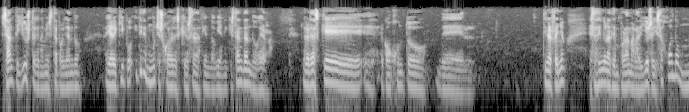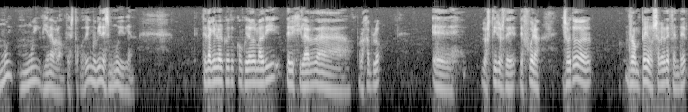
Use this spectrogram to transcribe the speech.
Santi Justa, que también está apoyando ahí al equipo, y tiene muchos jugadores que lo están haciendo bien y que están dando guerra. La verdad es que eh, el conjunto del Tinerfeño está haciendo una temporada maravillosa y está jugando muy, muy bien a baloncesto. Cuando digo muy bien, es muy bien. Tendrá que ir con cuidado el Madrid de vigilar, por ejemplo, eh, los tiros de, fuera y sobre todo romper o saber defender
